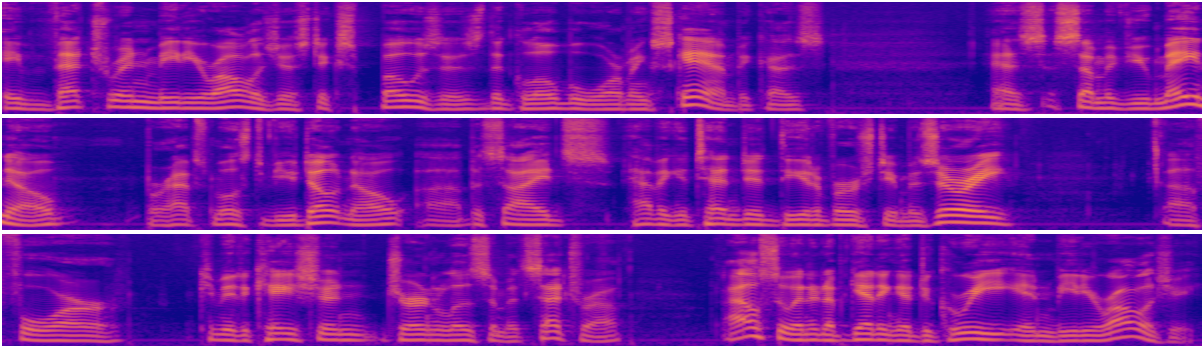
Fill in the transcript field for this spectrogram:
A Veteran Meteorologist Exposes the Global Warming Scam. Because, as some of you may know, perhaps most of you don't know, uh, besides having attended the University of Missouri uh, for communication, journalism, etc., I also ended up getting a degree in meteorology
